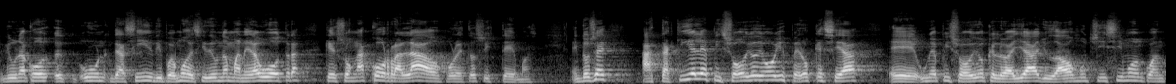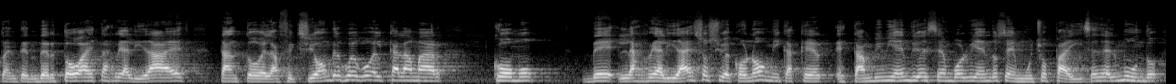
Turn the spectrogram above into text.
de una eh, de así, podemos decir de una manera u otra, que son acorralados por estos sistemas. Entonces, hasta aquí el episodio de hoy. Espero que sea eh, un episodio que lo haya ayudado muchísimo en cuanto a entender todas estas realidades, tanto de la ficción del juego del calamar como de las realidades socioeconómicas que están viviendo y desenvolviéndose en muchos países del mundo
